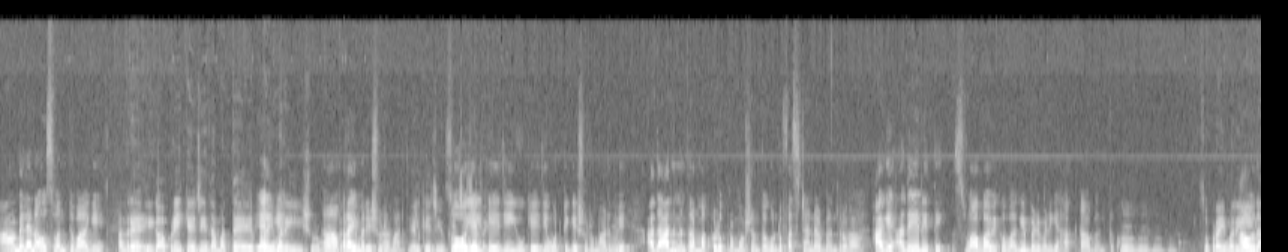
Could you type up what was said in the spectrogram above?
ಆಮೇಲೆ ನಾವು ಸ್ವಂತವಾಗಿ ಅಂದ್ರೆ ಈಗ ಪ್ರಿ ಇಂದ ಮತ್ತೆ ಪ್ರೈಮರಿ ಶುರು ಪ್ರೈಮರಿ ಶುರು ಮಾಡಿದ್ವಿ L K G so L K G U K G ಒಟ್ಟಿಗೆ ಶುರು ಮಾಡಿದ್ವಿ. ಅದಾದ ನಂತರ ಮಕ್ಕಳು ಪ್ರಮೋಷನ್ ತಗೊಂಡು ಫಸ್ಟ್ ಸ್ಟ್ಯಾಂಡರ್ಡ್ ಬಂದ್ರು. ಹಾಗೆ ಅದೇ ರೀತಿ ಸ್ವಾಭಾವಿಕವಾಗಿ ಬೆಳವಣಿಗೆ ಆಗ್ತಾ ಬಂತು. ಸೊ ಪ್ರೈಮರಿ ಹೌದು.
